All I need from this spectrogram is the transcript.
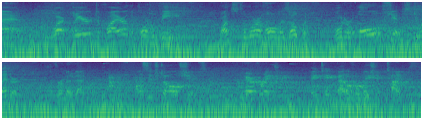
Command, you are cleared to fire the portal beam. Once the wormhole is open, order all ships to enter. Affirmative, Admiral. Message to all ships. Prepare for entry. Maintain battle formation tightness.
